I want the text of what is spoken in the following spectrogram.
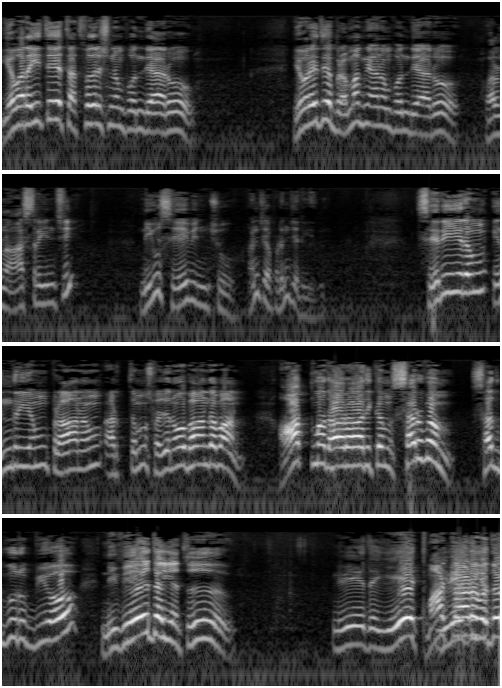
ఎవరైతే తత్వదర్శనం పొందారో ఎవరైతే బ్రహ్మజ్ఞానం పొందారో వాళ్ళను ఆశ్రయించి నీవు సేవించు అని చెప్పడం జరిగింది. శరీరం ఇంద్రియం ప్రాణం అర్థం స్వజనోబాంధవాన్ ఆత్మధారాధికం సర్వం సద్గురుభ్యో నివేదయత్. నివేదయేత్ మాట్లాడవద్దు.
